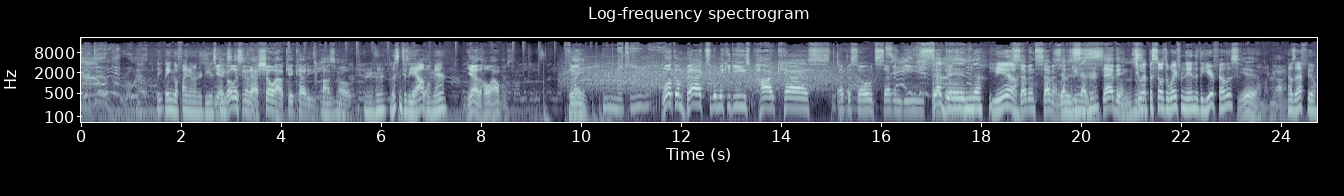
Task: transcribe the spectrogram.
They, they can go find it on their DSPs. Yeah, go listen to that. Show out, Kid Cudi, Pop mm-hmm. Smoke. Mm-hmm. Listen to the Skepta. album, man. Yeah, the whole album. Flame. Mickey. Welcome back to the Mickey D's podcast, episode 77. Seven. Yeah. Seven, seven. Seven, Lucky seven. 7 mm-hmm. Two episodes away from the end of the year, fellas. Yeah. Oh my God. How's that feel?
